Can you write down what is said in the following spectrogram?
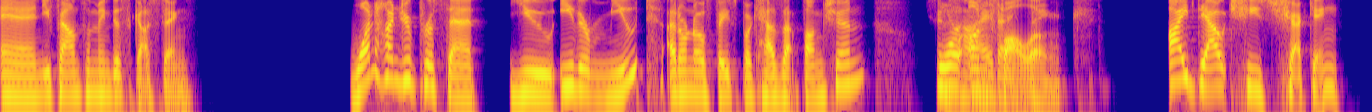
and you found something disgusting. 100% you either mute, I don't know if Facebook has that function, or hide, I unfollow. I doubt she's checking,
